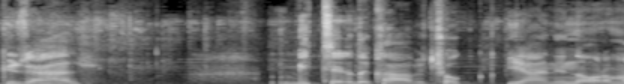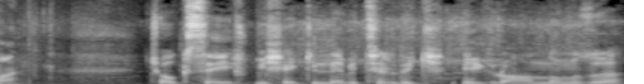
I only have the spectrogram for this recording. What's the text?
Güzel. Bitirdik abi. Çok yani normal. Çok safe bir şekilde bitirdik ilk roundumuzu.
